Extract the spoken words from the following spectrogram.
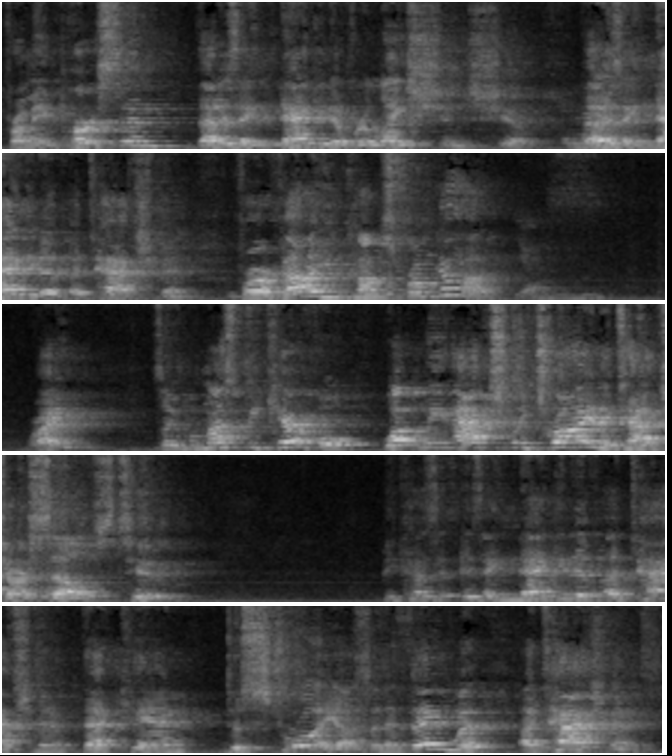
from a person, that is a negative relationship. That is a negative attachment. For our value comes from God. Yes. Right? So we must be careful what we actually try and attach ourselves to. Because it is a negative attachment that can destroy us. And the thing with attachments,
